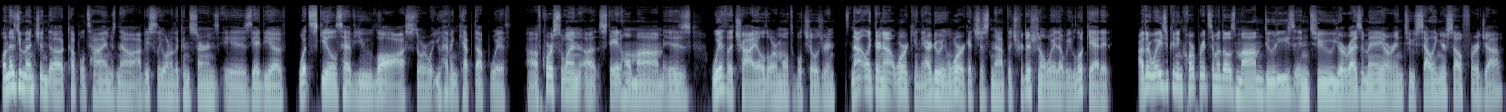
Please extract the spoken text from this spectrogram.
Well, and as you mentioned a couple times now, obviously one of the concerns is the idea of what skills have you lost or what you haven't kept up with. Uh, of course, when a stay at home mom is with a child or multiple children, it's not like they're not working. They are doing work. It's just not the traditional way that we look at it. Are there ways you can incorporate some of those mom duties into your resume or into selling yourself for a job?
